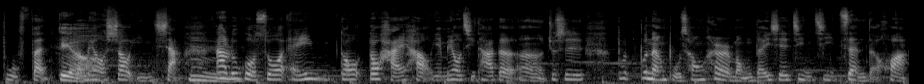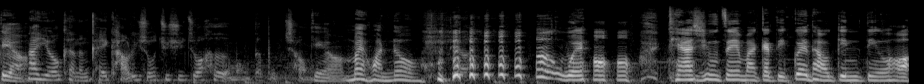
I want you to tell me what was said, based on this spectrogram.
部分哦有没有受影响。嗯，那如果说哎都都还好，也没有其他的嗯，就是不不能补充荷尔蒙的一些禁忌症的话，对啊那也有可能可以考虑说继续做荷尔蒙的补充。对啊，卖烦恼。有诶吼，听伤这嘛，家己过头紧张吼。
